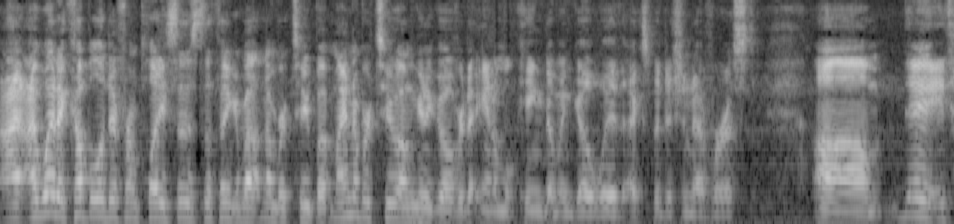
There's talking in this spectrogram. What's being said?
I, I, went a couple of different places to think about number two, but my number two, I'm going to go over to Animal Kingdom and go with Expedition Everest. Um, it,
